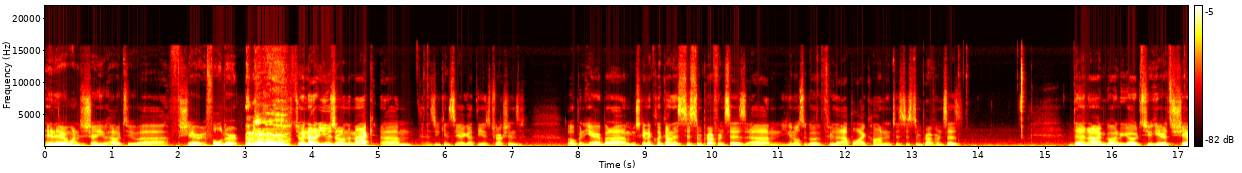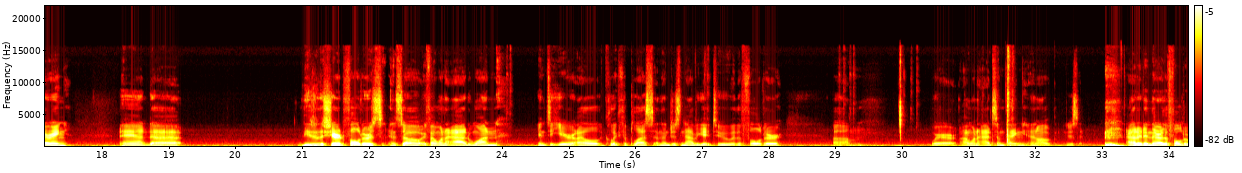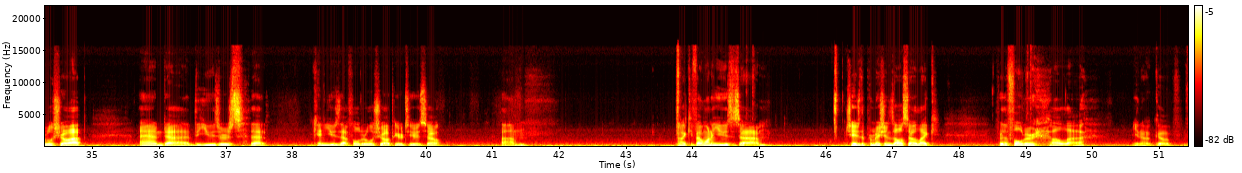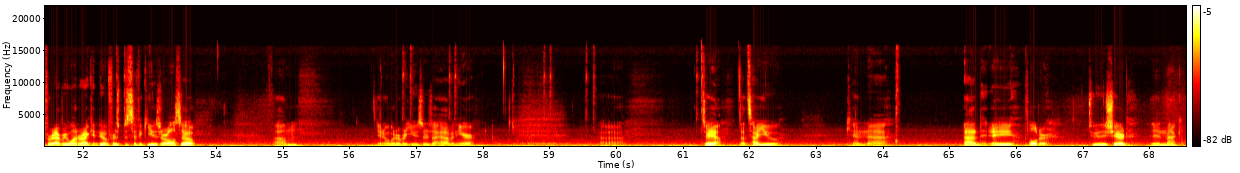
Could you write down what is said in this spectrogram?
Hey there, I wanted to show you how to uh, share a folder to another user on the Mac. Um, as you can see, I got the instructions open here, but uh, I'm just going to click on the System Preferences. Um, you can also go through the Apple icon into System Preferences. Then I'm going to go to here, it's Sharing, and uh, these are the shared folders. And so if I want to add one into here, I'll click the plus and then just navigate to the folder. Um, where I want to add something and I'll just add it in there. The folder will show up and uh, the users that can use that folder will show up here too. So, um, like if I want to use, um, change the permissions also, like for the folder, I'll, uh, you know, go for everyone or I can do it for a specific user also. Um, you know, whatever users I have in here. Uh, so yeah, that's how you can uh, add a folder to the shared in Mac.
